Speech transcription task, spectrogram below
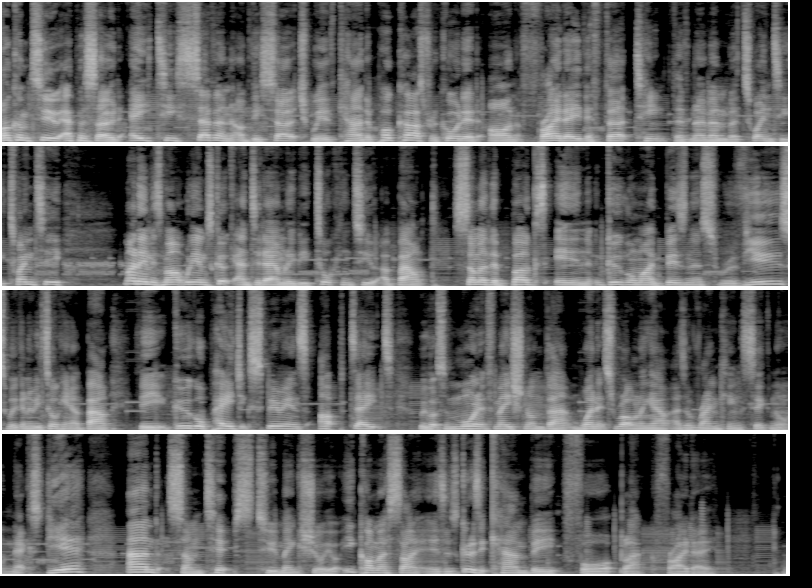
Welcome to episode 87 of the Search with Candour podcast, recorded on Friday, the 13th of November 2020. My name is Mark Williams Cook, and today I'm going to be talking to you about some of the bugs in Google My Business reviews. We're going to be talking about the Google Page Experience update. We've got some more information on that when it's rolling out as a ranking signal next year and some tips to make sure your e commerce site is as good as it can be for Black Friday.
